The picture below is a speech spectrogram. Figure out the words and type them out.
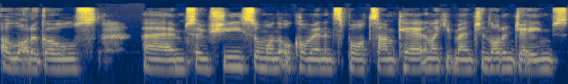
a lot of goals. Um, so she's someone that will come in and support Sam Kerr. And like you mentioned, Lauren James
